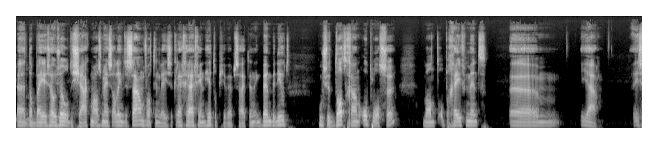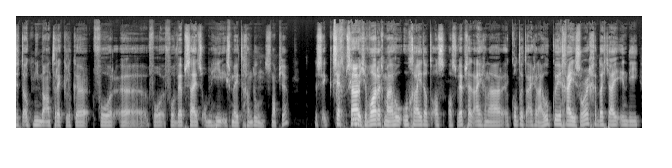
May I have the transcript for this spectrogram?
eh, dan ben je sowieso de sjaak. Maar als mensen alleen de samenvatting lezen, krijg jij geen hit op je website. En ik ben benieuwd hoe ze dat gaan oplossen. Want op een gegeven moment ehm, ja, is het ook niet meer aantrekkelijker voor, eh, voor, voor websites om hier iets mee te gaan doen. Snap je? Dus ik zeg het misschien Nou, een beetje warrig, maar hoe, hoe ga je dat als, als website-eigenaar, eh, content-eigenaar, hoe kun je, ga je zorgen dat jij in die,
